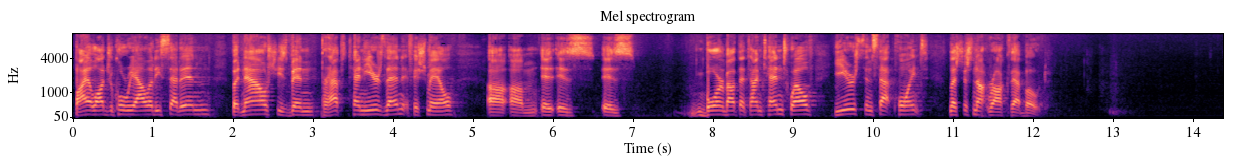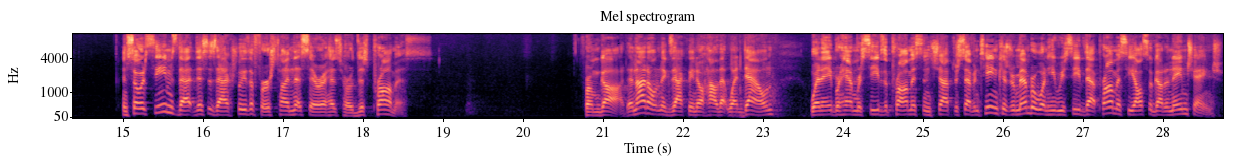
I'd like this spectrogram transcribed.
biological reality set in. But now she's been perhaps 10 years then, if Ishmael uh, um, is, is born about that time, 10, 12 years since that point. Let's just not rock that boat. And so it seems that this is actually the first time that Sarah has heard this promise from God. And I don't exactly know how that went down when Abraham received the promise in chapter 17, because remember when he received that promise, he also got a name change.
